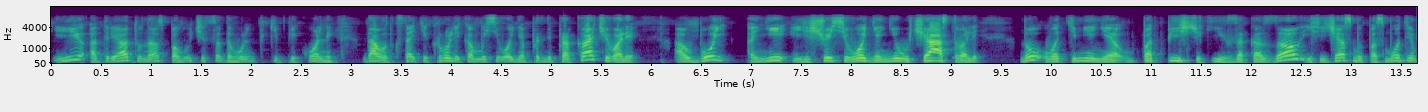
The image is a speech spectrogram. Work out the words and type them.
И отряд у нас получится довольно-таки прикольный. Да, вот, кстати, кроликов мы сегодня прокачивали. А в бой они еще сегодня не участвовали. Ну, вот, тем не менее, подписчик их заказал, и сейчас мы посмотрим,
